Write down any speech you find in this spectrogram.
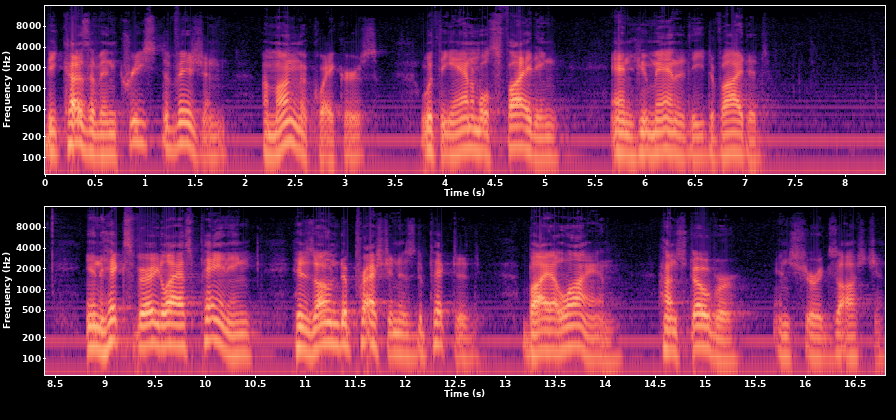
because of increased division among the Quakers, with the animals fighting and humanity divided. In Hicks' very last painting, his own depression is depicted by a lion hunched over in sure exhaustion.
